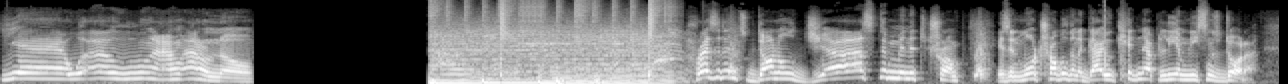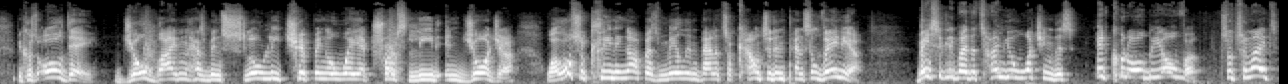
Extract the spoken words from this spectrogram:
yeah, well, I don't know. President Donald Just a Minute Trump is in more trouble than a guy who kidnapped Liam Neeson's daughter. Because all day, Joe Biden has been slowly chipping away at Trump's lead in Georgia while also cleaning up as mail in ballots are counted in Pennsylvania. Basically, by the time you're watching this, it could all be over. So tonight,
